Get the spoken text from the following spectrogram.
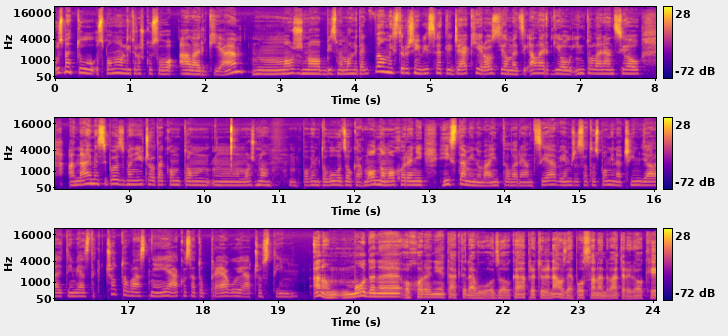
Už sme tu spomenuli trošku slovo alergia. Možno by sme mohli tak veľmi stručne vysvetliť, že aký je rozdiel medzi alergiou, intoleranciou a najmä si povedzme niečo o takom tom mm, možno poviem to v úvodzovkách, modnom ochorení, histaminová intolerancia. Viem, že sa to spomína čím ďalej, tým viac. Tak čo to vlastne je, ako sa to prejavuje a čo s tým? Áno, modné ochorenie, tak teda v úvodzovkách, pretože naozaj posledné 2-3 roky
